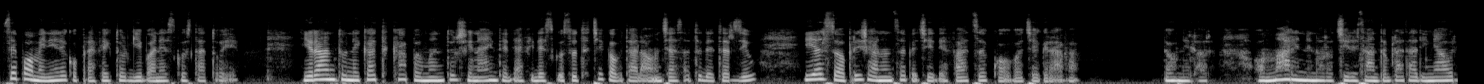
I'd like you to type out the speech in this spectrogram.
se pomenire cu prefectul Ghibănescu statuie. Era întunecat ca pământul și înainte de a fi descusut ce căuta la un ceas atât de târziu, el se opri și anunță pe cei de față cu o voce gravă. Domnilor, o mare nenorocire s-a întâmplat adineauri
